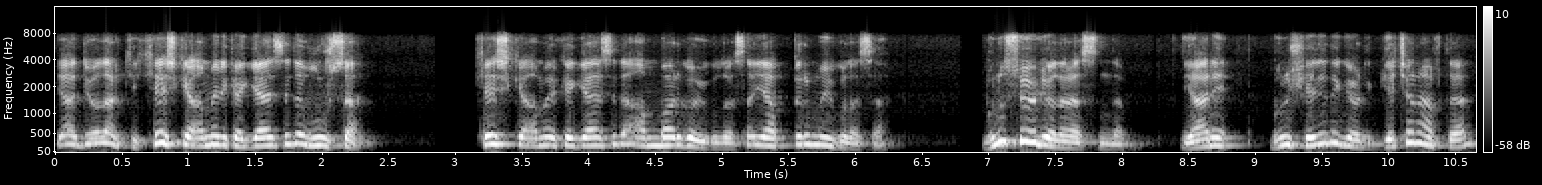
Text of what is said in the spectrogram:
Ya diyorlar ki keşke Amerika gelse de vursa. Keşke Amerika gelse de ambargo uygulasa, yaptırım uygulasa. Bunu söylüyorlar aslında. Yani bunu şeyde de gördük. Geçen hafta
